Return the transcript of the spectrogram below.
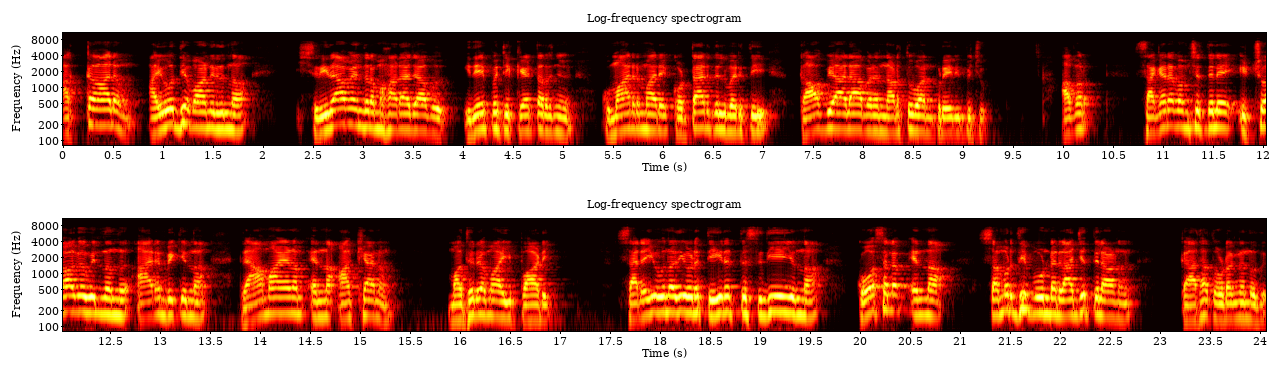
അക്കാലം അയോധ്യ വാണിരുന്ന ശ്രീരാമേന്ദ്ര മഹാരാജാവ് ഇതേപ്പറ്റി കേട്ടറിഞ്ഞ് കുമാരന്മാരെ കൊട്ടാരത്തിൽ വരുത്തി കാവ്യാലാപനം നടത്തുവാൻ പ്രേരിപ്പിച്ചു. അവർ സകരവംശത്തിലെ ഇക്ഷ്വാകുവിൽ നിന്ന് ആരംഭിക്കുന്ന രാമായണം എന്ന ആഖ്യാനം മധുരമായി പാടി. സരയൂ നദിയുടെ തീരത്ത് സ്ഥിതി ചെയ്യുന്ന കോസലം എന്ന സമൃദ്ധി പൂണ്ട രാജ്യത്തിലാണ് കഥ തുടങ്ങുന്നത്.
